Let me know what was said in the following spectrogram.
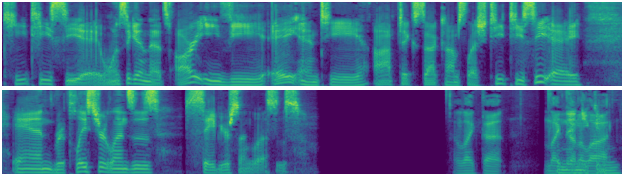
TTCA. Once again, that's R E V A N T optics.com slash TTCA and replace your lenses, save your sunglasses. I like that. I like and that a you lot. can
